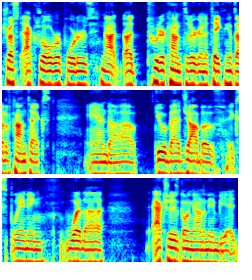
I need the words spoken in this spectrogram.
Trust actual reporters, not uh, Twitter accounts that are going to take things out of context and uh, do a bad job of explaining what uh, actually is going on in the NBA.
